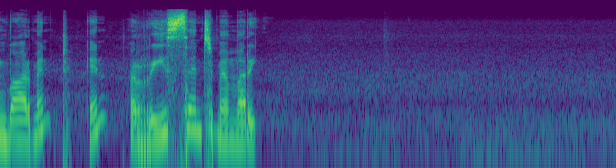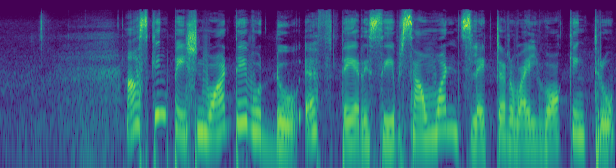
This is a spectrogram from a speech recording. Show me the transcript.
Impairment in recent memory. asking patient what they would do if they received someone's letter while walking through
